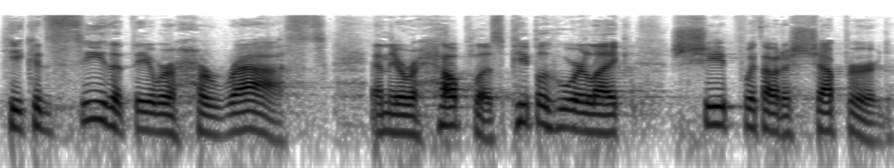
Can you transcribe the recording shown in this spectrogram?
he could see that they were harassed and they were helpless. People who were like sheep without a shepherd,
